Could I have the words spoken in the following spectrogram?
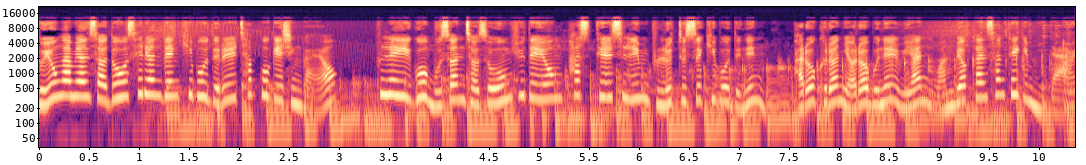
조용하면서도 세련된 키보드를 찾고 계신가요? 플레이고 무선 저소음 휴대용 파스텔 슬림 블루투스 키보드는 바로 그런 여러분을 위한 완벽한 선택입니다.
